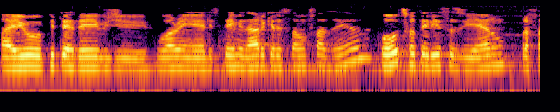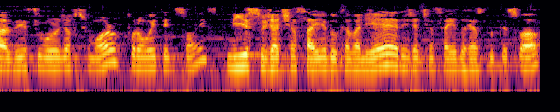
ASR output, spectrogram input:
Aí o Peter David e o Warren Ellis terminaram o que eles estavam fazendo. Outros roteiristas vieram pra fazer esse World of Tomorrow, foram oito edições. Nisso já tinha saído o Cavalieri, já tinha saído o resto do pessoal.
